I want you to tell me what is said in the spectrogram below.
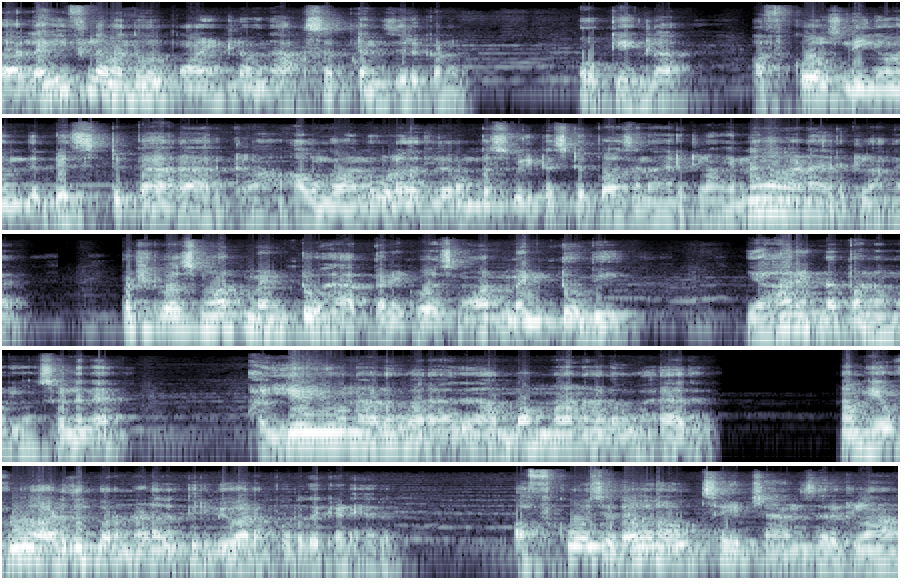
Uh, லைஃப்பில் வந்து ஒரு பாயிண்டில் வந்து அக்செப்டன்ஸ் இருக்கணும். ஓகேங்களா அஃப்கோர்ஸ் நீங்கள் வந்து பெஸ்ட்டு பேராக இருக்கலாம். அவங்க வந்து உலகத்தில் ரொம்ப ஸ்வீட்டஸ்ட் பர்சனாக இருக்கலாம். என்ன வேணால் இருக்கலாங்க. But it was not meant to happen it was not meant to be யார் என்ன பண்ண முடியும்? சொல்லுங்கள் ஐயோனாலும் வராது அம்மம்மானாலும் வராது. நம்ம எவ்வளோ அழுது போகிறனாலும் அது திரும்பி வரப்போகிறது கிடையாது. அஃப்கோர்ஸ் ஏதாவது ஒரு அவுட் சைட் சான்ஸ் இருக்கலாம்.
